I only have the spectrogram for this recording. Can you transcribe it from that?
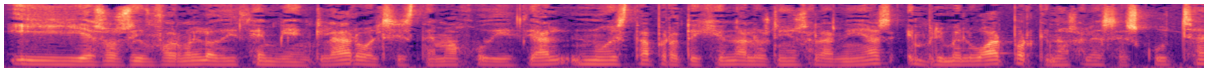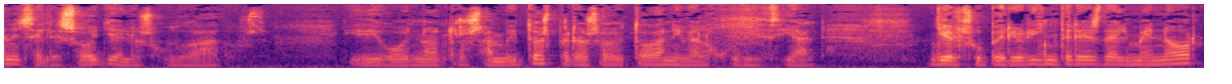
Y esos informes lo dicen bien claro, el sistema judicial no está protegiendo a los niños y a las niñas, en primer lugar porque no se les escucha ni se les oye en los juzgados. Y digo en otros ámbitos, pero sobre todo a nivel judicial. Y el superior interés del menor,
